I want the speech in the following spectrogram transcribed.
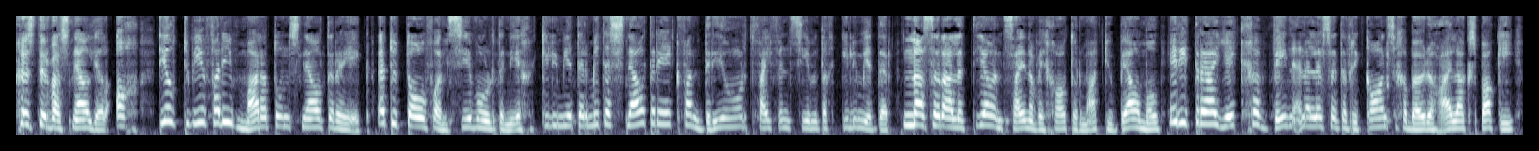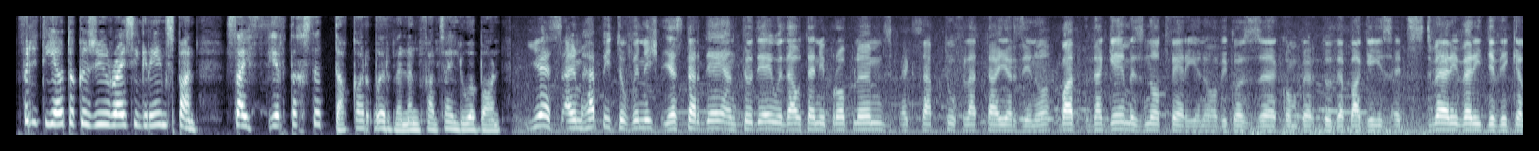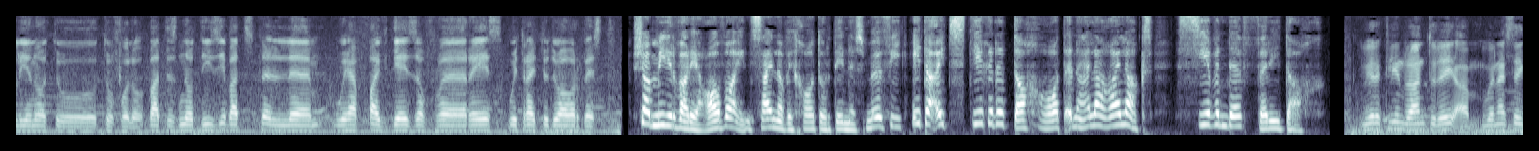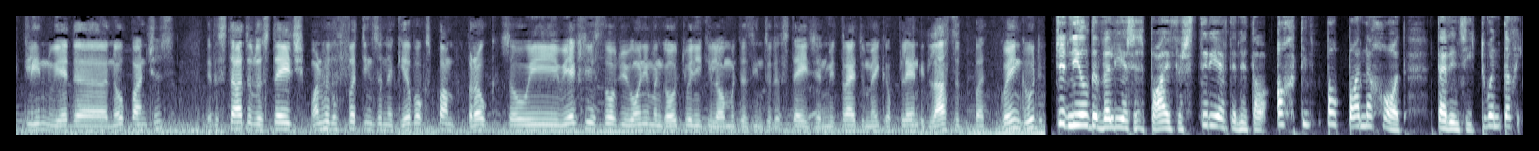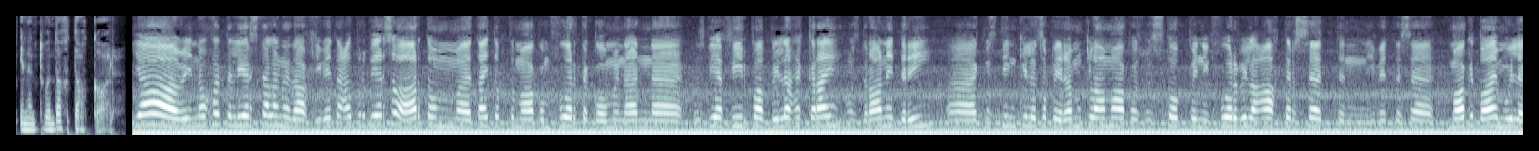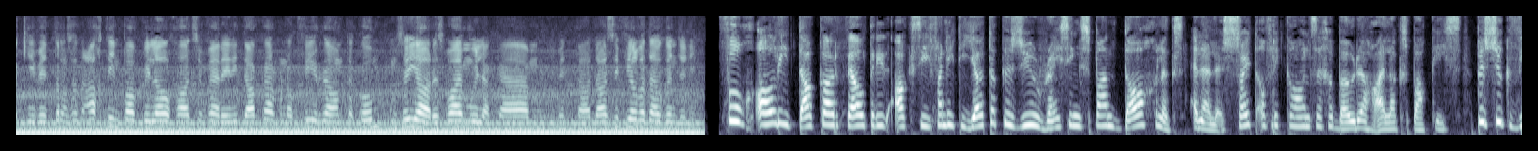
Gister was sneldeel 8, deel 2 van die marathon sneltrek, 'n totaal van 709 km met 'n sneltrek van 375 km. Nasser Al-Attiyah en sy navigator Matthew Belmel het die traject gewen in hulle Suid-Afrikaanse geboude Hilux bakkie vir die Toyota Gazoo Racing renspan, sy 40ste Dakar oorwinning van sy loopbaan. Yes, I'm happy to finish yesterday and today without any problems except two flat tires, you know. But the game is not fair, you know, because uh, compared to the buggies, it's very very difficult, you know, to to follow. But it's not easy, but still um, we have 5 days of uh, race. We try to do our best. Shamir Variawa en sy navigator Dennis Murphy het 'n uitstekende dag gehad in hulle Hilux, sewende vir die dag. We had a clean run today. Um, when I say clean, we had uh, no punches. At the start of the stage, one of the fittings on the gearbox pump broke. So we, we actually thought we won't even go 20 kilometers into the stage and we tried to make a plan. It lasted, but going good. Janiel de Villiers is baie frustreerd en het al 18 papbande gehad tydens die 2021 Dakar. Ja, nog 'n teleurstellende dag. Jy weet, ou probeer so hard om uh, tyd op te maak om voor te kom en dan uh, ons weer vier papwiele gekry. Ons dra net 3. Uh, ek moes 10 kg op die rim klaarmaak. Ons moet stop en die voorwiele agter sit en jy weet, dis 'n uh, maak dit baie moeilik, jy weet. Ons het 18 papwiele al gehad sover hierdie Dakar, maar nog 4 dae om te kom. So ja, dis baie moeilik. Ehm um, jy weet, daar's daar nie veel wat ou kan doen nie. Volg al die Dakar veldrit aksie van die Toyota Gazoo Racing span daagliks in hulle Suid-Afrikaanse geboude Hilux bakkies. Besoek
